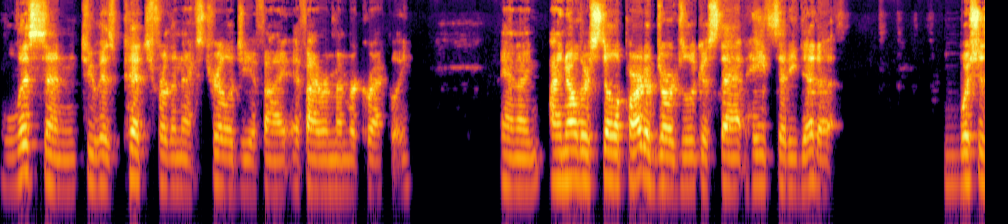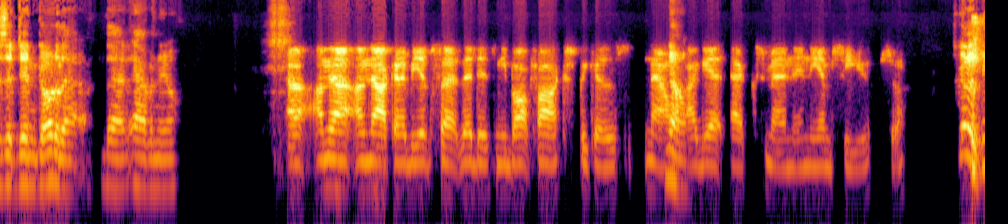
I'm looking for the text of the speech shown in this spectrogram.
listen to his pitch for the next trilogy if i if i remember correctly. And i i know there's still a part of george lucas that hates that he did it wishes it didn't go to that that avenue Uh, I'm not. I'm not going to be upset that Disney bought Fox because now No. I get X Men in the MCU. So It's gonna be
